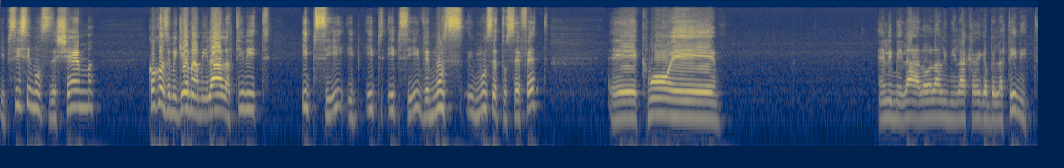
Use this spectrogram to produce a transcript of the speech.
איפסיסימוס זה שם, קודם כל זה מגיע מהמילה הלטינית איפסי, איפ, איפ, איפסי, ומוס, מוס זה תוספת, אה, כמו, אה, אין לי מילה, לא עולה לי מילה כרגע בלטינית,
